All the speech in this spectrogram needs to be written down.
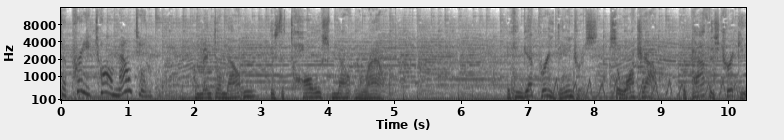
That's a pretty tall mountain. Pimento Mountain is the tallest mountain around. It can get pretty dangerous, so watch out. The path is tricky.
